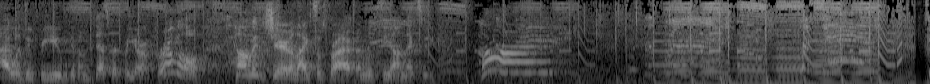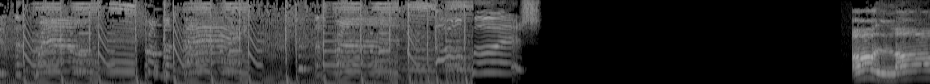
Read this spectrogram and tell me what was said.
I will do for you because I'm desperate for your approval. Comment, share, like, subscribe, and we'll see y'all next week. Bye. To the ground, from the back to the front. Oh. Oh Lord,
